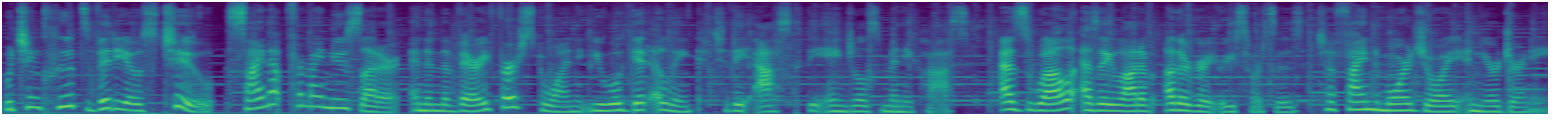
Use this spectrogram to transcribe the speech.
which includes videos too, sign up for my newsletter, and in the very first one, you will get a link to the Ask the Angels mini class, as well as a lot of other great resources to find more joy in your journey.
